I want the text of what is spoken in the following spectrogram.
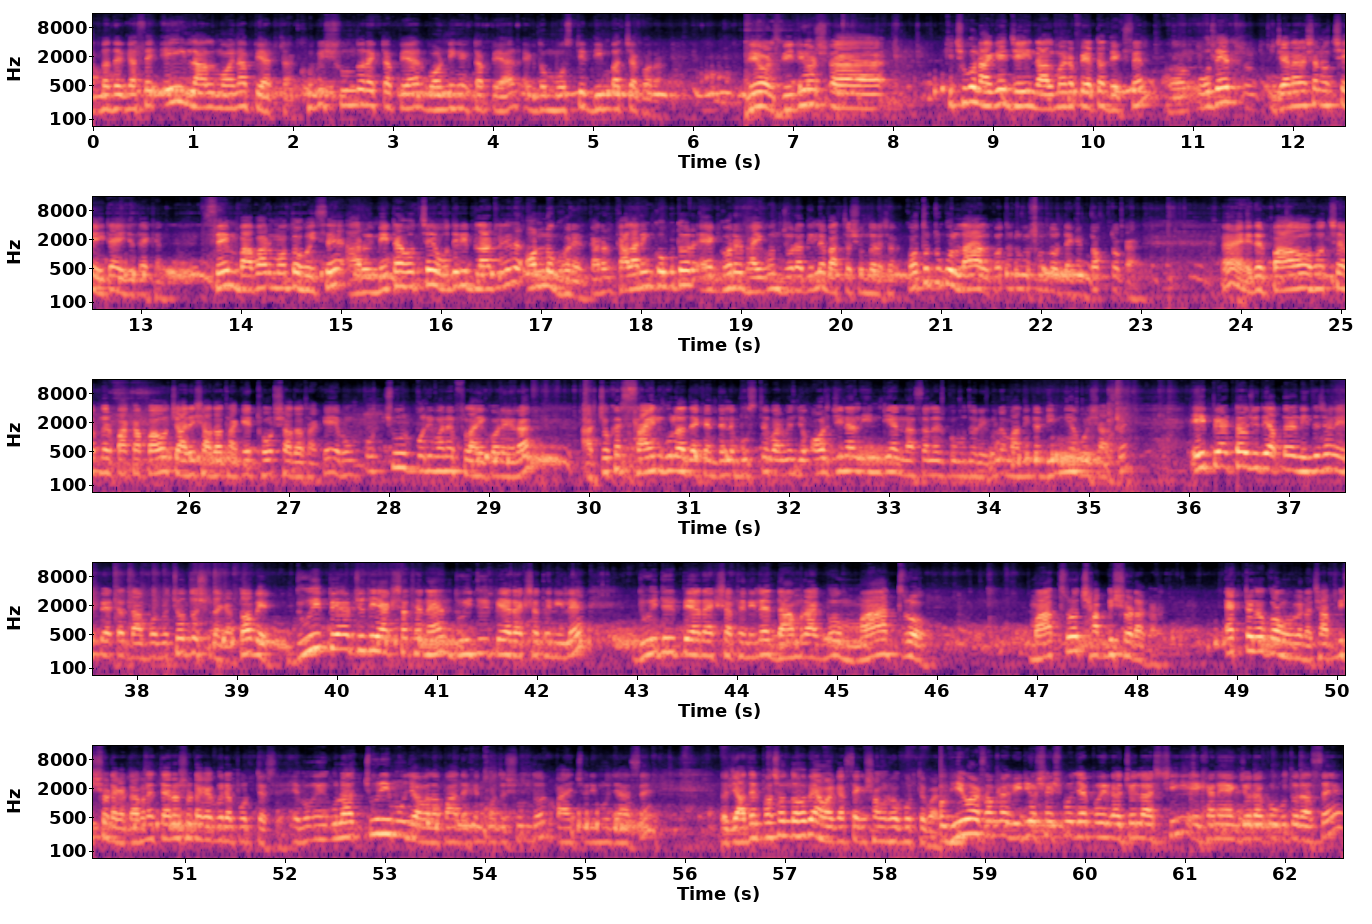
আপনাদের কাছে এই লাল ময়না পেয়ারটা খুবই সুন্দর একটা পেয়ার বন্ডিং একটা পেয়ার একদম মস্তির ডিম বাচ্চা করা। ভিওর্স ভিডিওর কিছুক্ষণ আগে যেই লাল ময়না পেয়ারটা দেখছেন ওদের জেনারেশন হচ্ছে এইটা এই যে দেখেন। সেম বাবার মতো হয়েছে আর ওই মেয়েটা হচ্ছে ওদেরই ব্লাড লাইনের অন্য ঘরের। কারণ কালারিং কবুতর, এক ঘরের ভাই বোন জোড়া দিলে বাচ্চা সুন্দর আছে কতটুকু লাল, কতটুকু সুন্দর, দেখেন, টকটকা। হ্যাঁ এদের পাও হচ্ছে আপনার পাকা পাও, চারি সাদা থাকে, ঠোঁট সাদা থাকে, এবং প্রচুর পরিমাণে ফ্লাই করে এরা। আর চোখের সাইনগুলো দেখেন, তাহলে বুঝতে পারবেন যে অরিজিনাল ইন্ডিয়ান নাসালের কবুতর এগুলো, মাদিটা ডিম নিয়ে বসে আছে। এই পেয়ারটাও যদি আপনারা নিতে চান, এই পেয়ারটার দাম পড়বে চোদ্দোশো টাকা। তবে দুই পেয়ার যদি একসাথে নেন, দুই দুই পেয়ার একসাথে নিলে দুই দুই পেয়ার একসাথে নিলে দাম রাখব মাত্র মাত্র ছাব্বিশশো টাকা। এক টাকা কম হবে না, ছাব্বিশশো টাকা, তার মানে তেরোশো টাকা করে পড়তেছে। এবং এগুলা চুরি মোজাওয়ালা, পা দেখেন কত সুন্দর, পায়ে চুরি মোজা আছে। তো যাদের পছন্দ হবে আমার কাছ থেকে সংগ্রহ করতে পারে ভিউয়ার্স আমরা ভিডিও শেষ পর্যায়ে পরি- চলে আসছি। এখানে এক জোড়া কবুতর আছে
